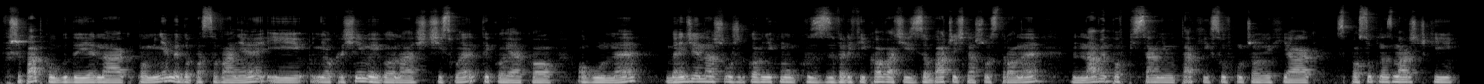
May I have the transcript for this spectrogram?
W przypadku, gdy jednak pominiemy dopasowanie i nie określimy go na ścisłe, tylko jako ogólne, będzie nasz użytkownik mógł zweryfikować i zobaczyć naszą stronę nawet po wpisaniu takich słów kluczowych jak sposób na zmarszczki,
